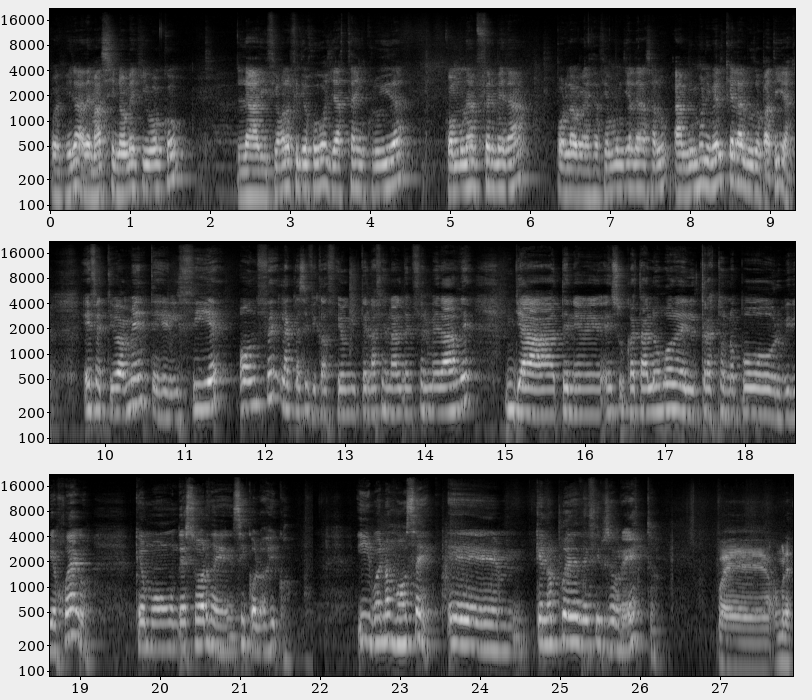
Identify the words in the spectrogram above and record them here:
Pues mira, además, si no me equivoco, la adicción a los videojuegos ya está incluida como una enfermedad por la Organización Mundial de la Salud al mismo nivel que la ludopatía. Efectivamente, el CIE 11, la clasificación internacional de enfermedades, ya tiene en su catálogo el trastorno por videojuegos, como un desorden psicológico. Y bueno, José, eh, ¿qué nos puedes decir sobre esto? Pues, hombre,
